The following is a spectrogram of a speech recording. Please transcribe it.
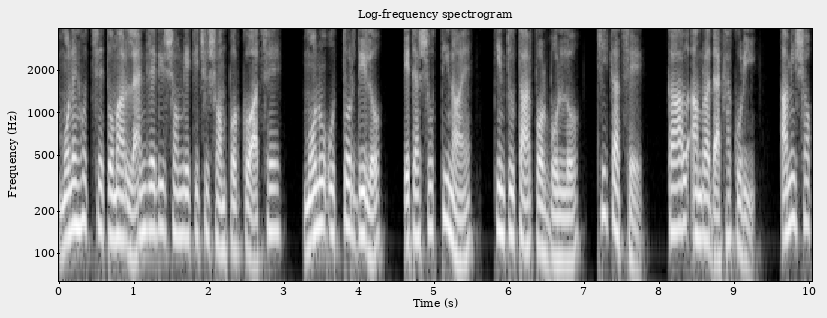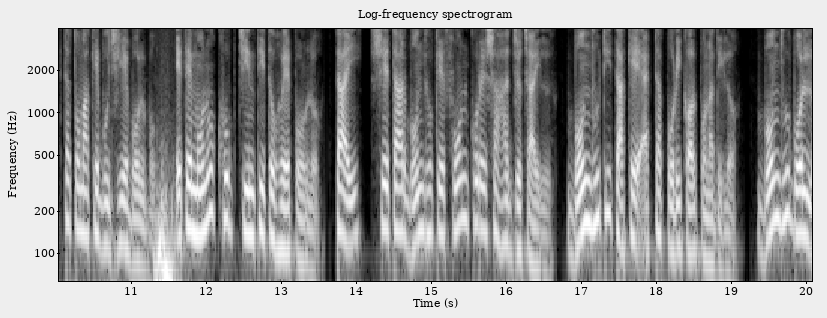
মনে হচ্ছে তোমার ল্যান্ডলেডির সঙ্গে কিছু সম্পর্ক আছে? মনু উত্তর দিল, এটা সত্যি নয়। কিন্তু তারপর বলল, ঠিক আছে, কাল আমরা দেখা করি। আমি সবটা তোমাকে বুঝিয়ে বলব। এতে মনু খুব চিন্তিত হয়ে পড়ল। তাই সে তার বন্ধুকে ফোন করে সাহায্য চাইল। বন্ধুটি তাকে একটা পরিকল্পনা দিল। বন্ধু বলল,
